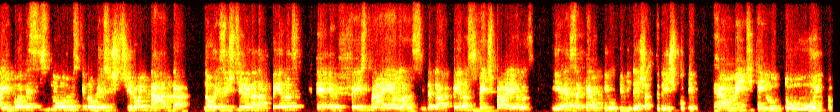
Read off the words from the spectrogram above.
aí bota esses nomes que não resistiram em nada, não resistiram em nada, apenas é, é fez para elas, entendeu? apenas fez para elas. E essa que é o que, o que me deixa triste, porque realmente quem lutou muito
